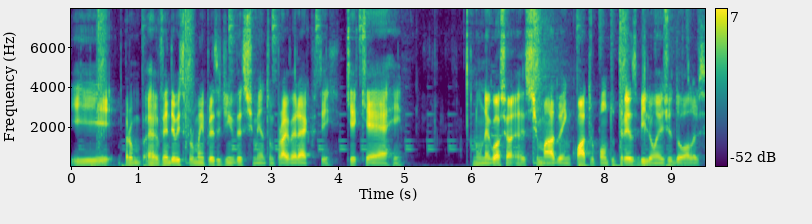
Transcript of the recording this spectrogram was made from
e é, vendeu isso para uma empresa de investimento, um private equity, QQR, num negócio estimado em 4,3 bilhões de dólares.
